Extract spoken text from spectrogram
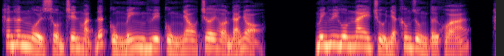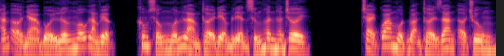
Hân hân ngồi xổm trên mặt đất cùng Minh Huy cùng nhau chơi hòn đá nhỏ. Minh Huy hôm nay chủ nhật không dùng tới khóa, hắn ở nhà bồi Lương Mẫu làm việc, không sống muốn làm thời điểm liền xứng hân hân chơi. Trải qua một đoạn thời gian ở chung,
